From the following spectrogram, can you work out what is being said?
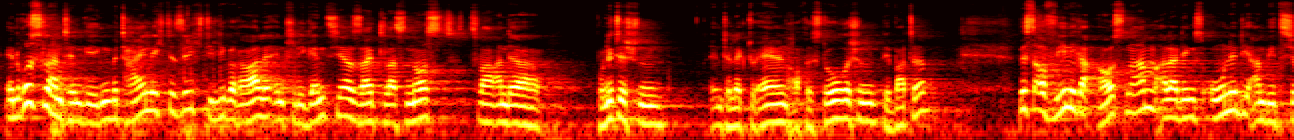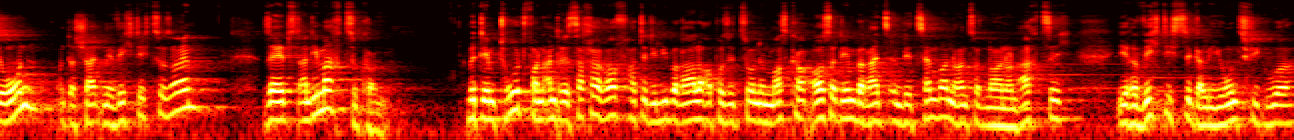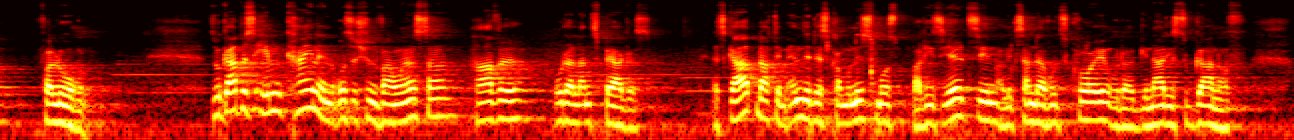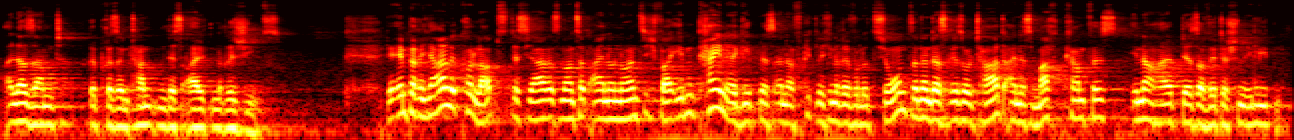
In Russland hingegen beteiligte sich die liberale Intelligenzia seit Glasnost zwar an der politischen, intellektuellen, auch historischen Debatte, bis auf wenige Ausnahmen allerdings ohne die Ambition, und das scheint mir wichtig zu sein, selbst an die Macht zu kommen. Mit dem Tod von Andrei Sacharow hatte die liberale Opposition in Moskau außerdem bereits im Dezember 1989 ihre wichtigste Galionsfigur verloren. So gab es eben keinen russischen Wałęsa, Havel oder Landsbergis. Es gab nach dem Ende des Kommunismus Boris Jelzin, Alexander Ruzkoy oder Gennady Suganov, allersamt Repräsentanten des alten Regimes. Der imperiale Kollaps des Jahres 1991 war eben kein Ergebnis einer friedlichen Revolution, sondern das Resultat eines Machtkampfes innerhalb der sowjetischen Eliten.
